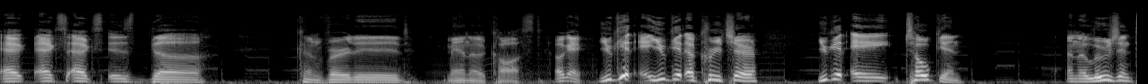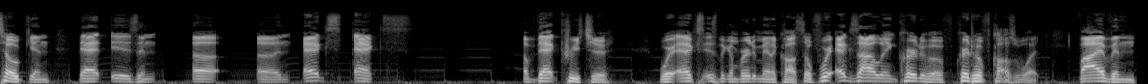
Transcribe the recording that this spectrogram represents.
XX is the converted mana cost. Okay, you get you get a creature, you get a token, an illusion token that is an uh an XX of that creature, where X is the converted mana cost. So if we're exiling Craterhoof, Craterhoof costs what five and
